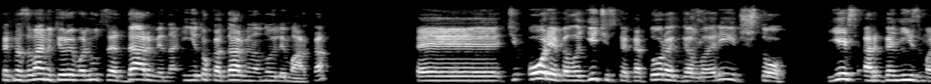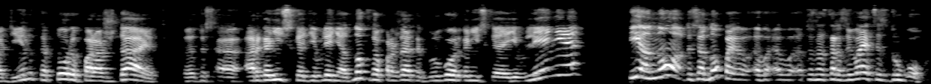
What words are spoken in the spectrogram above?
так называемая теория эволюции Дарвина, и не только Дарвина, но и Лемарка. Э, теория биологическая, которая говорит, что есть организм один, который порождает, э, то есть э, органическое явление одно, которое порождает другое органическое явление, и оно, то есть одно то есть развивается из другого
